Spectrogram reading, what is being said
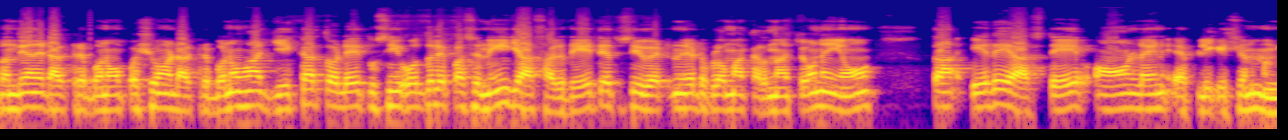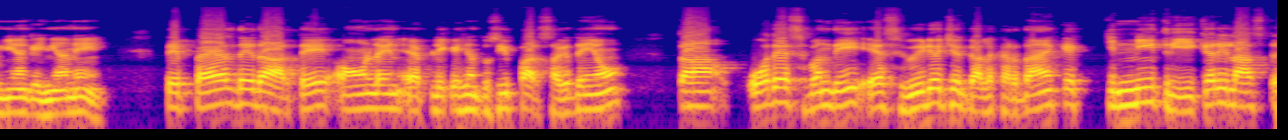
ਬੰਦਿਆਂ ਦੇ ਡਾਕਟਰ ਬਣੋ, ਪਸ਼ੂਆਂ ਦਾ ਡਾਕਟਰ ਬਣੋ। ਹਾਂ, ਜੇਕਰ ਤੁਹਾਡੇ ਤੁਸੀਂ ਉਧਰਲੇ ਪਾਸੇ ਨਹੀਂ ਜਾ ਸਕਦੇ ਤੇ ਤੁਸੀਂ ਵੈਟਰਨਰੀ ਡਿਪਲੋਮਾ ਕਰਨਾ ਚਾਹੁੰਦੇ ਹੋ, ਤਾਂ ਇਹਦੇ ਵਾਸਤੇ ਆਨਲਾਈਨ ਐਪਲੀਕੇਸ਼ਨ ਮੰਗੀਆਂ ਗਈਆਂ ਨੇ। ਤੇ ਪਹਿਲ ਦੇ ਆਧਾਰ ਤੇ ਆਨਲਾਈਨ ਐਪਲੀਕੇਸ਼ਨ ਤੁਸੀਂ ਭਰ ਸਕਦੇ ਹੋ। ਤਾਂ ਉਹਦੇ ਸੰਬੰਧੀ ਇਸ ਵੀਡੀਓ 'ਚ ਗੱਲ ਕਰਦਾ ਹਾਂ ਕਿ ਕਿੰਨੀ ਤਰੀਕ ਹੈ ਲਾਸਟ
